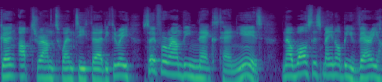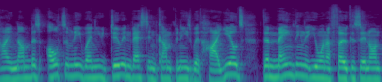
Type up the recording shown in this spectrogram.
going up to around 2033, so for around the next 10 years. Now, whilst this may not be very high numbers, ultimately, when you do invest in companies with high yields, the main thing that you want to focus in on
